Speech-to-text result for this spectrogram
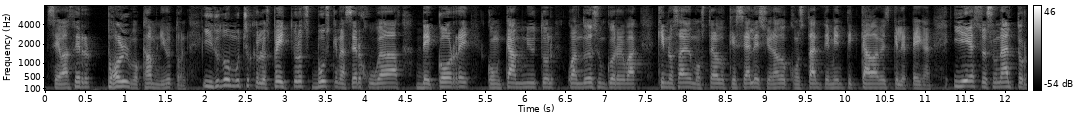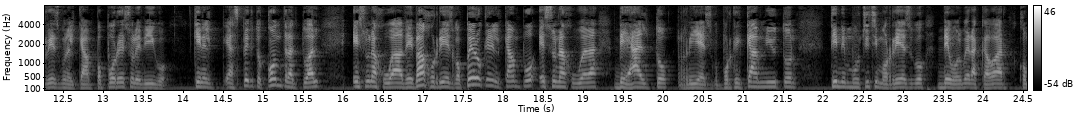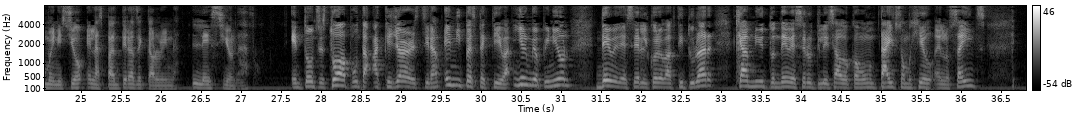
se va a hacer polvo Cam Newton. Y dudo mucho que los Patriots busquen hacer jugadas de corre con Cam Newton cuando es un quarterback que nos ha demostrado que se ha lesionado constantemente cada vez que le pegan. Y eso es un alto riesgo en el campo. Por eso le digo que en el aspecto contractual es una jugada de bajo riesgo, pero que en el campo es una jugada de alto riesgo. Porque Cam Newton tiene muchísimo riesgo de volver a acabar como inició en las Panteras de Carolina, lesionado. Entonces todo apunta a que Jared Stidham, en mi perspectiva y en mi opinión, debe de ser el coreback titular. Cam Newton debe ser utilizado como un Tyson Hill en los Saints.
